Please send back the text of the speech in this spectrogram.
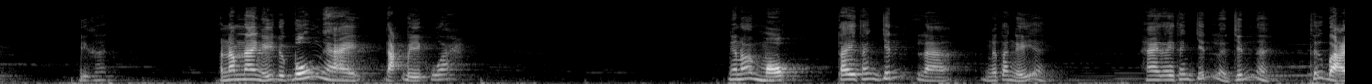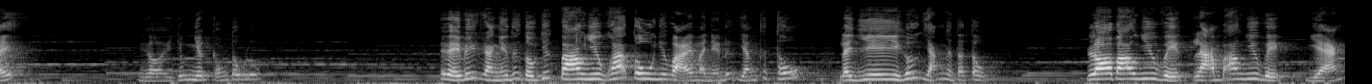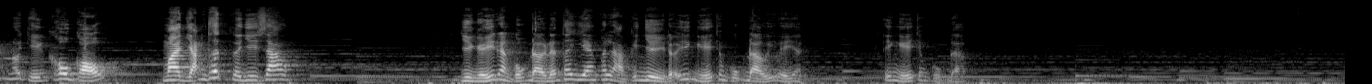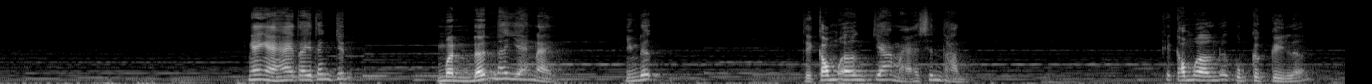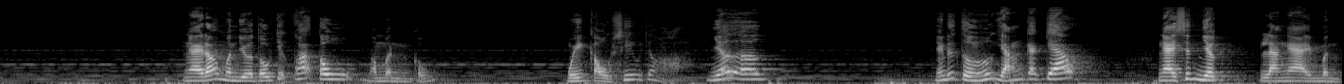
biết hết mà năm nay nghỉ được 4 ngày, đặc biệt quá. Nghe nói một tây tháng 9 là người ta nghỉ rồi. Hai tây tháng 9 là chín rồi. Thứ bảy, rồi chủ nhật cộng tu luôn. Quý vị biết rằng những đức tổ chức bao nhiêu khóa tu như vậy mà những đức vẫn thích thú là gì hướng dẫn người ta tu. Lo bao nhiêu việc, làm bao nhiêu việc, giảng, nói chuyện khô cổ mà vẫn thích là gì sao? Vì nghĩ rằng cuộc đời đến thế gian phải làm cái gì đó ý nghĩa trong cuộc đời quý vị à ý nghĩa trong cuộc đời. Ngay ngày 2 tây tháng 9 mình đến thế gian này, những đức, thì công ơn cha mẹ sinh thành. Cái công ơn đó cũng cực kỳ lớn. Ngày đó mình vừa tổ chức khóa tu mà mình cũng nguyện cầu siêu cho họ nhớ ơn. Những đức thường hướng dẫn các cháu, ngày sinh nhật là ngày mình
